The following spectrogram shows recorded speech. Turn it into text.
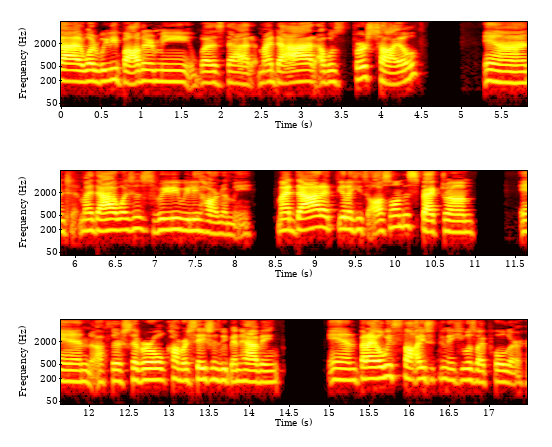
but what really bothered me was that my dad i was first child And my dad was just really, really hard on me. My dad, I feel like he's also on the spectrum. And after several conversations we've been having, and but I always thought I used to think that he was bipolar.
